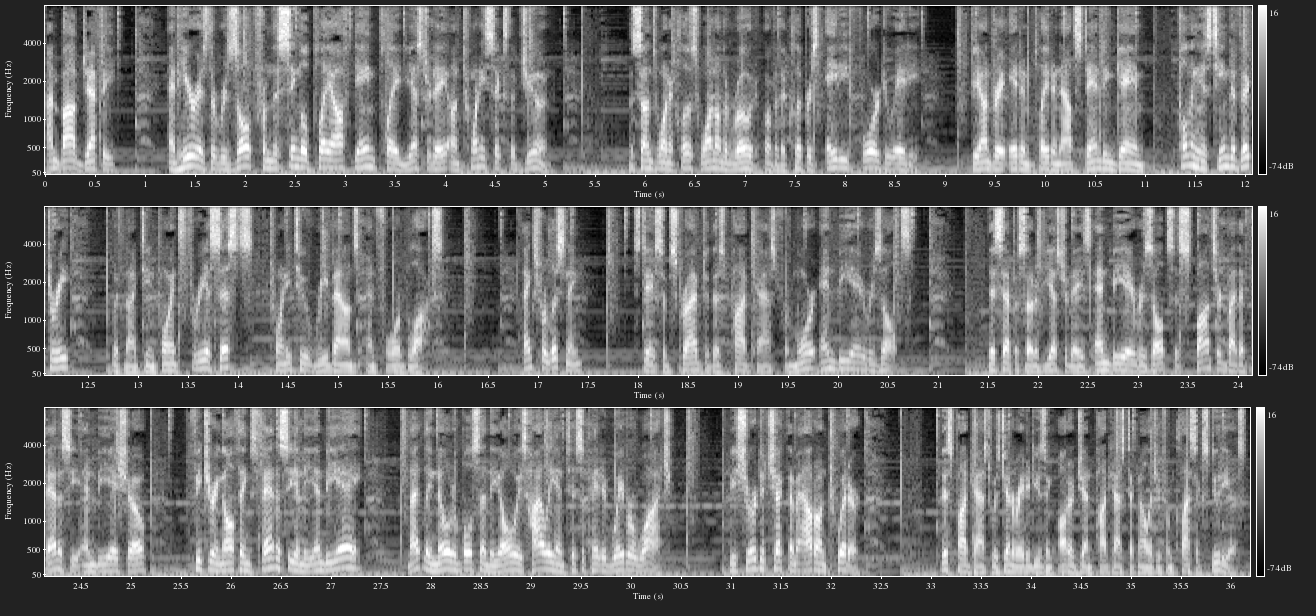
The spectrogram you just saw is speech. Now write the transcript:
I'm Bob Jeffy, and here is the result from the single playoff game played yesterday on 26th of June. The Suns won a close one on the road over the Clippers 84 80. DeAndre Ayton played an outstanding game, pulling his team to victory with 19 points, 3 assists, 22 rebounds, and 4 blocks. Thanks for listening. Stay subscribed to this podcast for more NBA results. This episode of yesterday's NBA results is sponsored by the Fantasy NBA Show, featuring all things fantasy in the NBA, nightly notables, and the always highly anticipated waiver watch. Be sure to check them out on Twitter. This podcast was generated using AutoGen podcast technology from Classic Studios.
